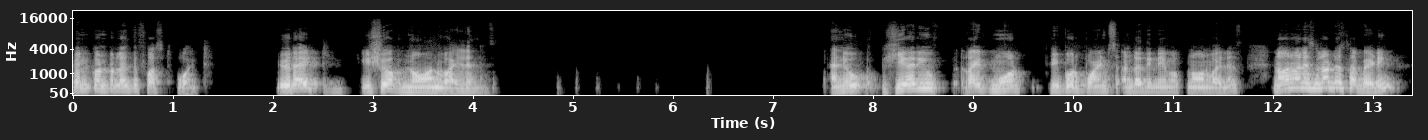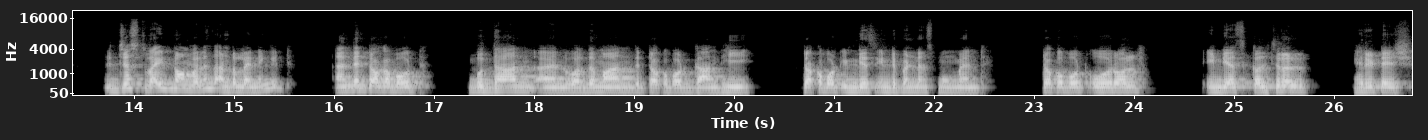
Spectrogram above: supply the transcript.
gun control as the first point. You write issue of non-violence. And you here you write more three, four points under the name of non-violence. Non-violence is not a subheading. Just write non-violence, underlining it, and then talk about Buddha and Vardhaman. Then talk about Gandhi. Talk about India's independence movement. Talk about overall India's cultural heritage,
